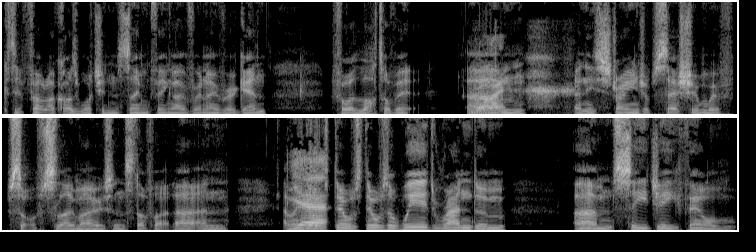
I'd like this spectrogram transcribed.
because it felt like I was watching the same thing over and over again for a lot of it. Right. Um, and his strange obsession with sort of slow mos and stuff like that. And I mean, there was there was there was a weird random um, CG film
